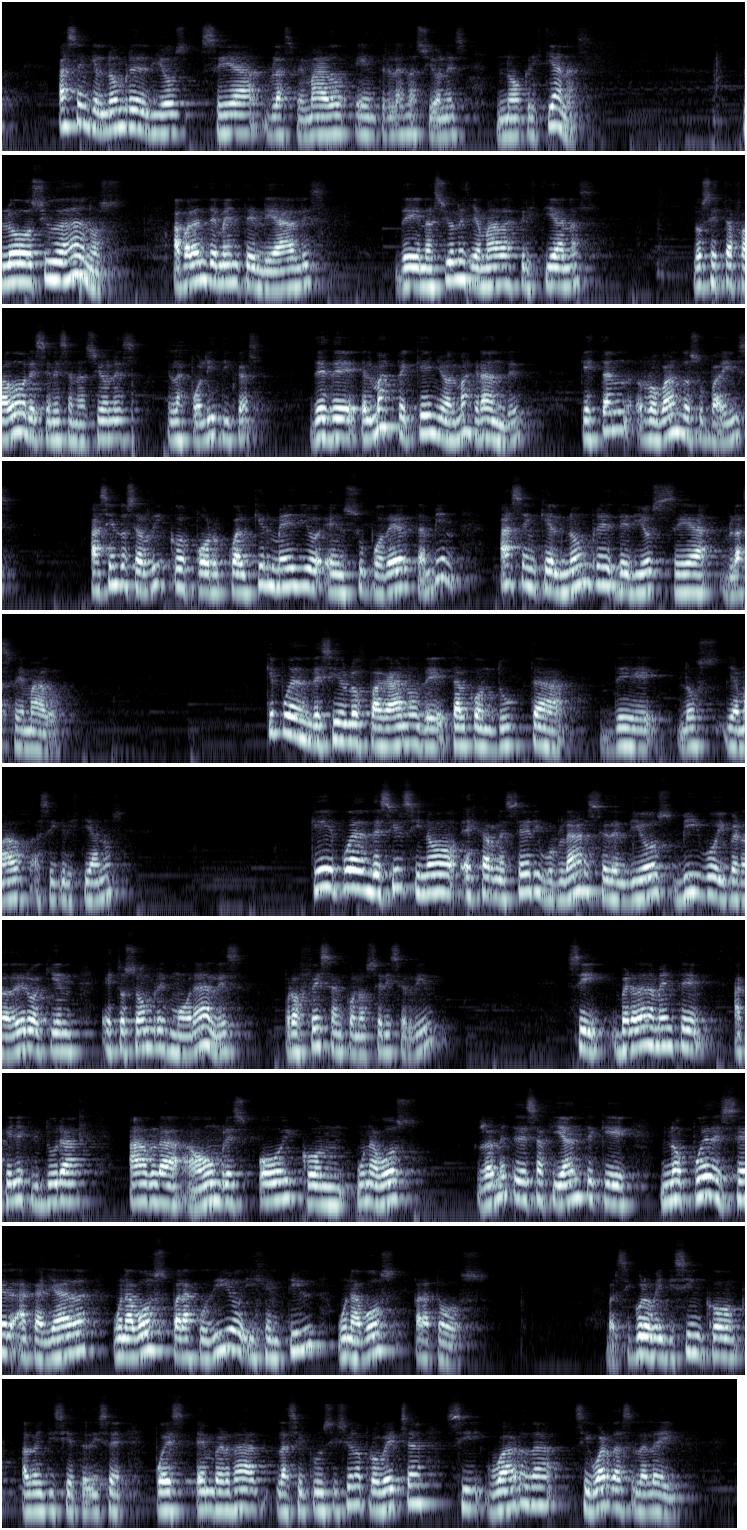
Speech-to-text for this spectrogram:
hacen que el nombre de Dios sea blasfemado entre las naciones no cristianas. Los ciudadanos aparentemente leales de naciones llamadas cristianas, los estafadores en esas naciones, en las políticas, desde el más pequeño al más grande, que están robando a su país, haciéndose ricos por cualquier medio en su poder, también hacen que el nombre de Dios sea blasfemado. ¿Qué pueden decir los paganos de tal conducta de los llamados así cristianos? ¿Qué pueden decir sino escarnecer y burlarse del Dios vivo y verdadero a quien estos hombres morales profesan conocer y servir? Sí, verdaderamente aquella escritura habla a hombres hoy con una voz realmente desafiante que no puede ser acallada, una voz para judío y gentil, una voz para todos. Versículos 25 al 27 dice, pues en verdad la circuncisión aprovecha si, guarda, si guardas la ley,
